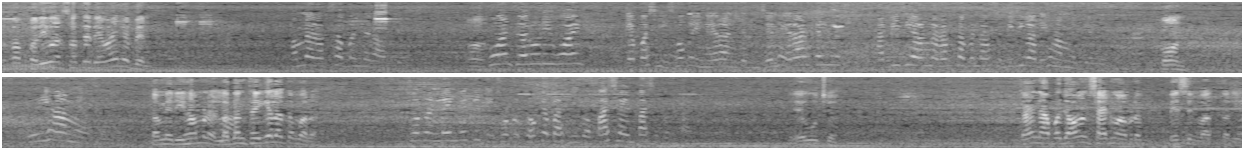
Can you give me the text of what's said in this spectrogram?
તમારા પરિવાર સાથે રહેવાય ને બેન? હમણાં રક્ષાબંધન આવશે. ફોન જરૂરી હોય કે પછી છોકરીને હેરાન કરી જેને હેરાન કરીએ આ બીજી વાર હમણાં રક્ષાબંધન આવશે બીજી વાર રિહામણે કહેવાય. કોણ? રિહામણે. તમે રિહામણે? લગ્ન થઈ ગયેલા તમારા? છોકરાને લઈને મેં કીધી છોકરો ધોકેબાજ નીકળો પાછી આવીને પાછી એવું છે. કાંઈ ના આપણે જાઓ ને સાઈડમાં આપણે બેસીને વાત કરીએ.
